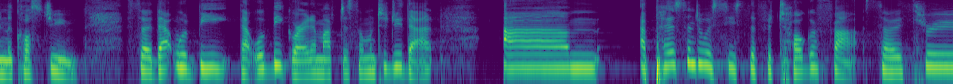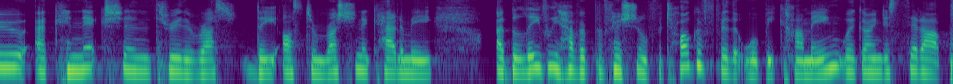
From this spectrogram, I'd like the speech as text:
in the costume. So that would be that would be great. I'm after someone to do that. Um, a person to assist the photographer. So through a connection through the Rus- the Austin Russian Academy, I believe we have a professional photographer that will be coming. We're going to set up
